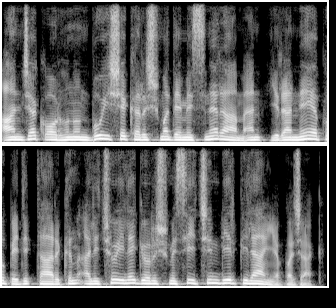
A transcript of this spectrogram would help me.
Ancak Orhun'un bu işe karışma demesine rağmen Hira ne yapıp edip Tarık'ın Aliço ile görüşmesi için bir plan yapacak.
